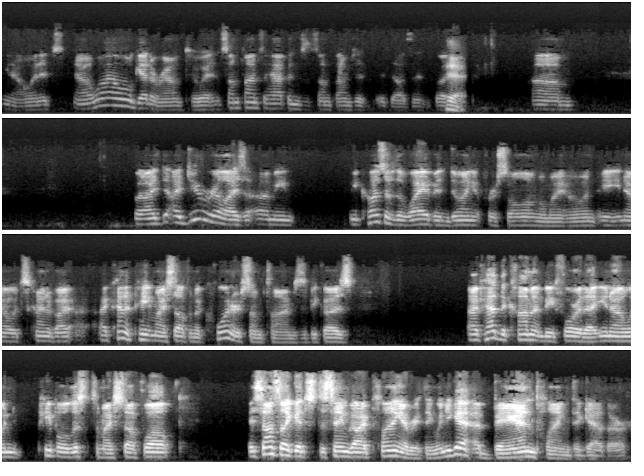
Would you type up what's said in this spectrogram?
you know, and it's you know, well, we'll get around to it, and sometimes it happens, and sometimes it, it doesn't. But yeah. Um, but I, I do realize, I mean, because of the way I've been doing it for so long on my own, you know, it's kind of I, I kind of paint myself in a corner sometimes because I've had the comment before that you know when people listen to my stuff, well, it sounds like it's the same guy playing everything. When you get a band playing together,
